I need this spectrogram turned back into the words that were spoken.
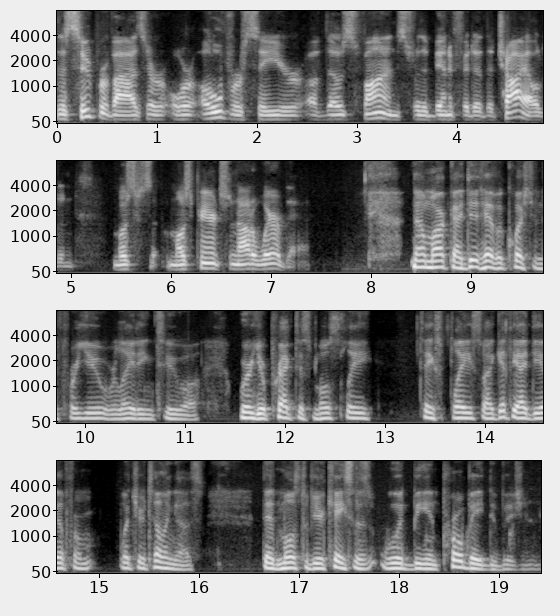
the supervisor or overseer of those funds for the benefit of the child and most most parents are not aware of that. Now mark i did have a question for you relating to uh, where your practice mostly takes place. So i get the idea from what you're telling us that most of your cases would be in probate division.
